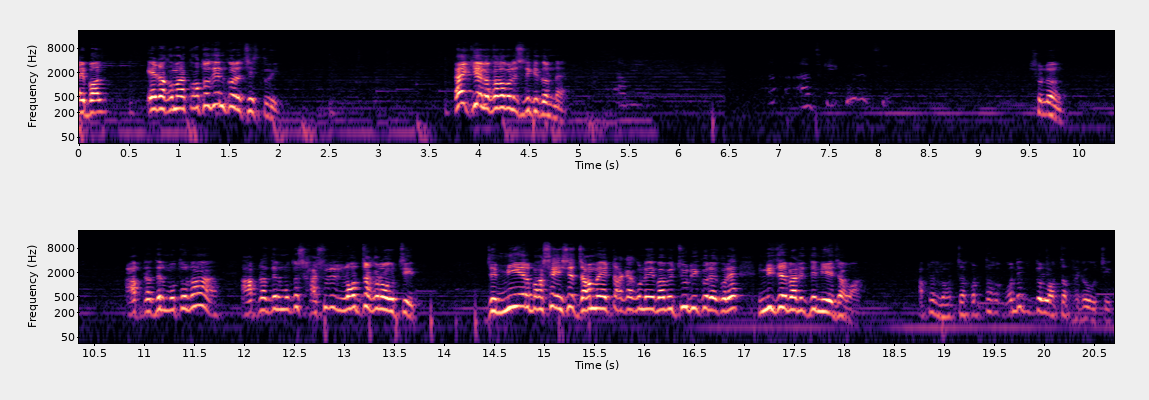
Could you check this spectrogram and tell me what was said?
এই বল এরকম আর কতদিন করেছিস তুই? এই কি হলো? কথা বলিস নাকি তোর না শুনুন আপনাদের মতো না আপনাদের মতো শাশুড়ির লজ্জা করা উচিত যে মেয়ের বাসায় এসে জামাইয়ের টাকাগুলো এইভাবে চুরি করে করে নিজের বাড়িতে নিয়ে যাওয়া। আপনার লজ্জা করতে অনেক তো লজ্জা থাকা উচিত।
